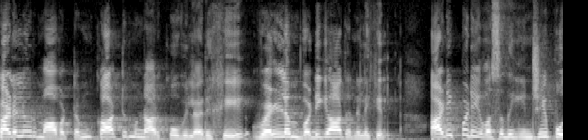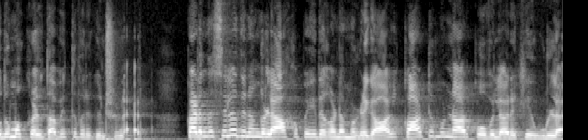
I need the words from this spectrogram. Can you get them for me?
கடலூர் மாவட்டம் காட்டுமன்னார் கோவில் அருகே வெள்ளம் வடியாத நிலையில் அடிப்படை வசதியின்றி பொதுமக்கள் தவித்து வருகின்றனர். கடந்த சில தினங்களாக பெய்த கனமழையால் காட்டுமன்னார் கோவில் அருகே உள்ள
